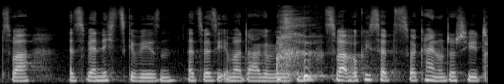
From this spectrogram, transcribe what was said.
Es war, als wäre nichts gewesen, als wäre sie immer da gewesen. es war wirklich, es war kein Unterschied.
